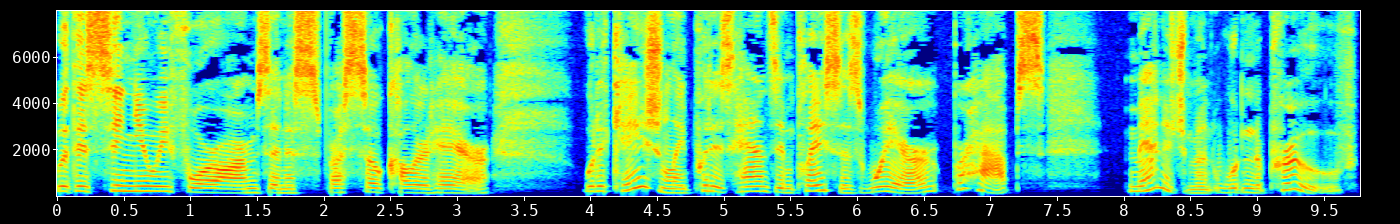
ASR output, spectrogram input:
with his sinewy forearms and espresso colored hair, would occasionally put his hands in places where, perhaps, management wouldn't approve,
